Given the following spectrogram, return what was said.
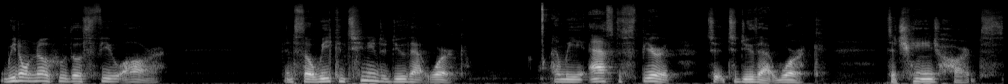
we don't know who those few are. And so we continue to do that work. And we ask the Spirit to, to do that work, to change hearts.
